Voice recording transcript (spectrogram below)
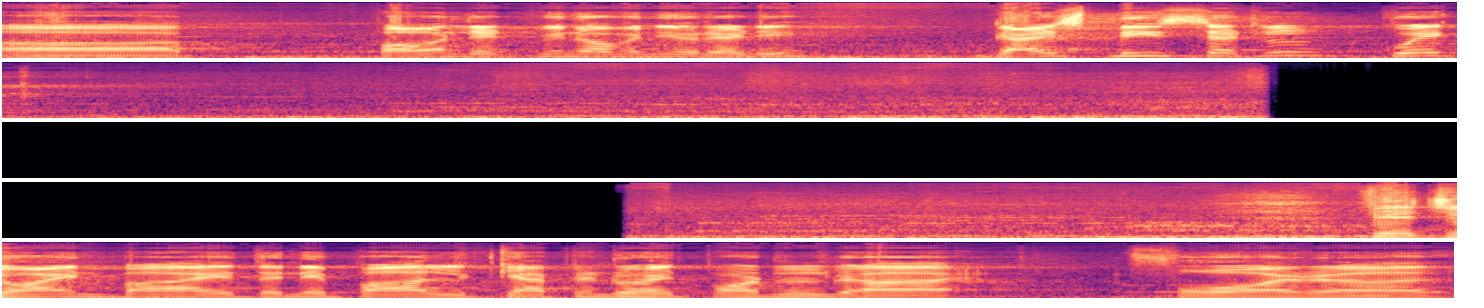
Uh, Pawan, let me know when you're ready. Guys, please settle quick. We are joined by the Nepal captain Rohit Paudel uh, for uh,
